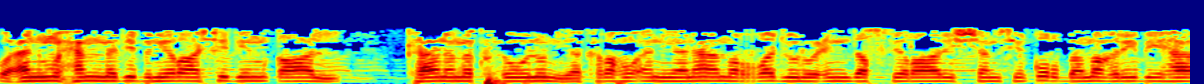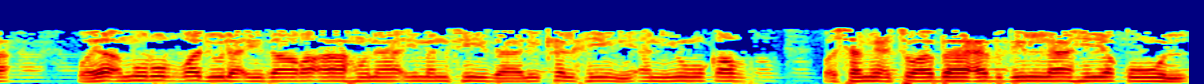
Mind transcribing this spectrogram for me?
وعن محمد بن راشد قال كان مكحول يكره أن ينام الرجل عند اصفرار الشمس قرب مغربها. ويأمر الرجل إذا رآه نائما في ذلك الحين أن يوقظ. وسمعت أبا عبد الله يقول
